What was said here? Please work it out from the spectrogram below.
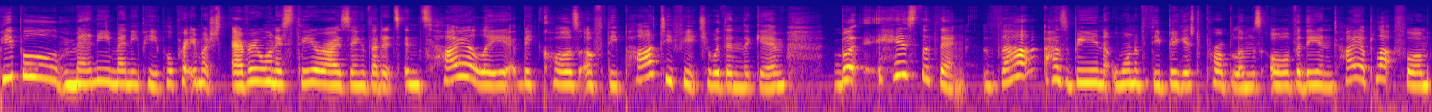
people, many, many people, pretty much everyone is theorizing that it's entirely because of the party feature within the game but here's the thing that has been one of the biggest problems over the entire platform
